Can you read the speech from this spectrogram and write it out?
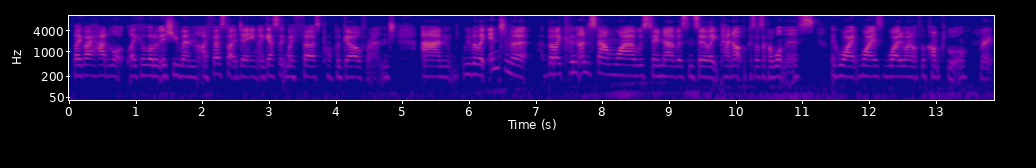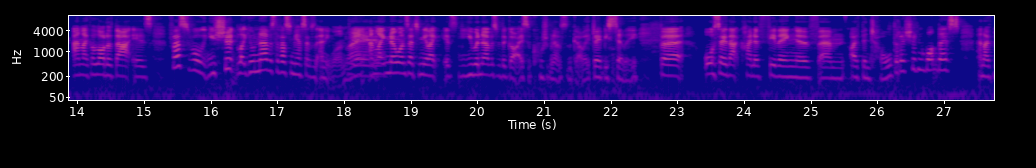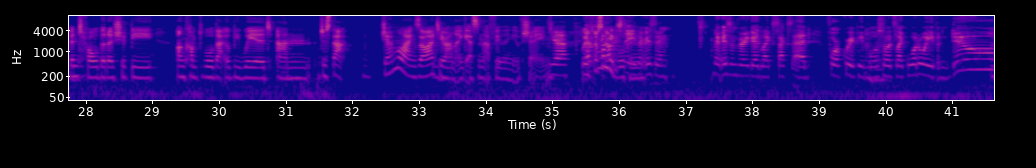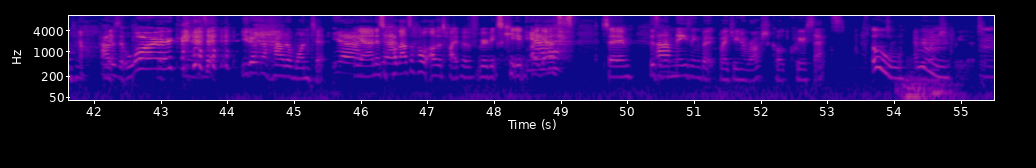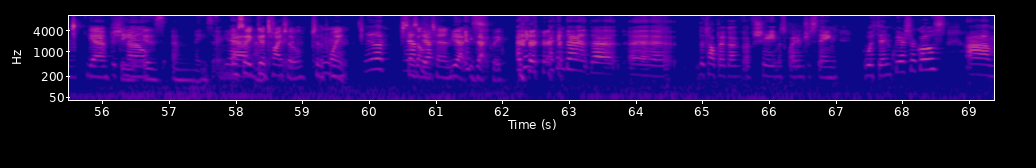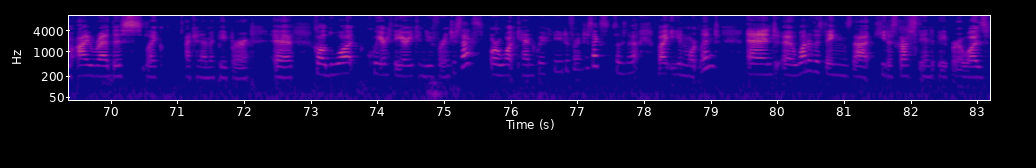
Like I had a lot like a lot of issue when I first started dating, I guess like my first proper girlfriend and we were like intimate, but I couldn't understand why I was so nervous and so like pent up because I was like I want this. Like why why is why do I not feel comfortable? Right. And like a lot of that is first of all, you should like you're nervous the first time you have sex with anyone, right? Yeah, yeah, and like no one said to me like it's you were nervous with the guys, of course you were nervous with the girl. Like don't be silly. But also that kind of feeling of um, I've been told that I shouldn't want this, and I've been mm-hmm. told that I should be uncomfortable, that it would be weird, and just that general anxiety mm-hmm. around, I guess, and that feeling of shame. Yeah. Which And, for I mean, some people can- there isn't there isn't very good like sex ed for queer people. Mm-hmm. So it's like, what do I even do? How does it work? You don't know how to want it. yeah. Yeah, and it's a whole, that's a whole other type of Rubik's cube, I guess. So, There's an um, amazing book by Juno Roche called Queer Sex. Ooh, Everyone should read it. yeah. Good She is amazing. Yeah. Also, And good it's very title to the point. Yeah. Says yeah, on yeah. the tin. Yeah, It's- exactly. I think I think that the uh, the topic of, of shame is quite interesting within queer circles. Um, I read this like academic paper uh, called "What Queer Theory Can Do for Intersex" or "What Can Queer Theory Do for Intersex," something like that, by Ian Morland. And uh, one of the things that he discussed in the paper was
